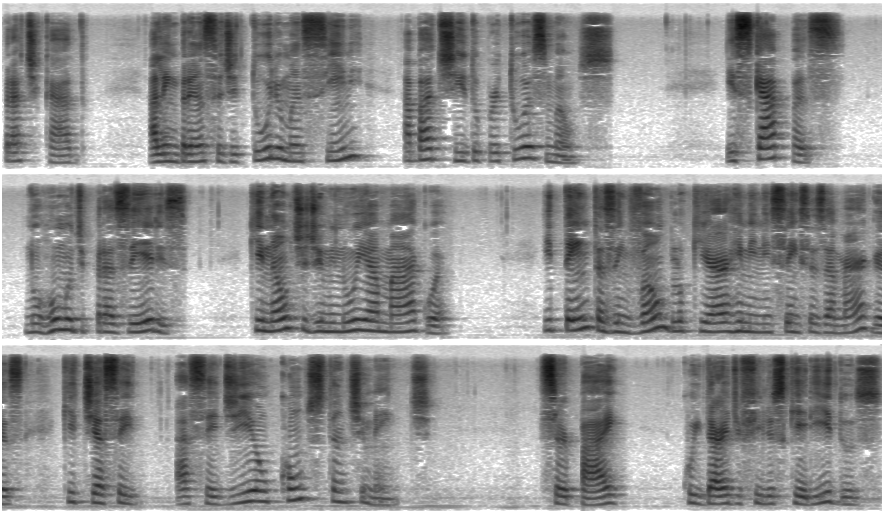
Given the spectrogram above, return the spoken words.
praticado, a lembrança de Túlio Mancini abatido por tuas mãos. Escapas no rumo de prazeres que não te diminuem a mágoa e tentas em vão bloquear reminiscências amargas que te assediam constantemente. ser pai, cuidar de filhos queridos,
